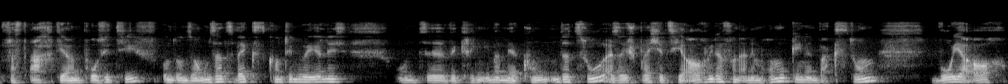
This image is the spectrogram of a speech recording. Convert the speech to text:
fast acht Jahren positiv und unser Umsatz wächst kontinuierlich und äh, wir kriegen immer mehr Kunden dazu. Also ich spreche jetzt hier auch wieder von einem homogenen Wachstum, wo ja auch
